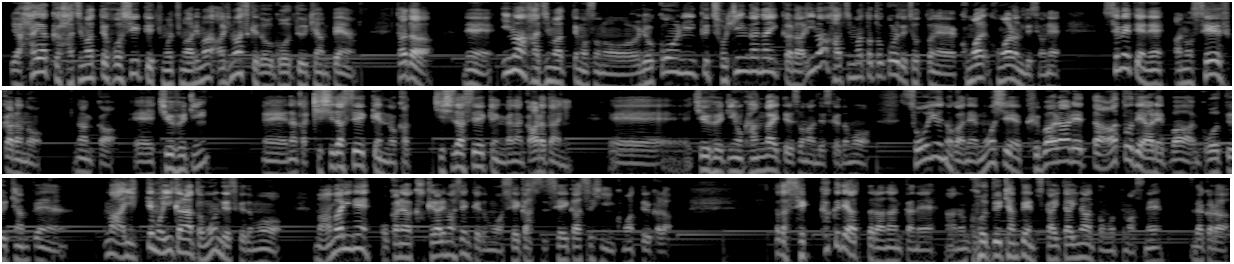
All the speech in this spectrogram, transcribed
いや早く始まってほしいという気持ちもあり,、ま、ありますけど、GoTo キャンペーン。ただ、ね、今始まってもその旅行に行く貯金がないから、今始まったところでちょっとね、困るんですよね。せめてね、あの政府からのなんか、えー、給付金、えー、なんか岸田政権のか岸田政権がなんか新たに、えー、給付金を考えてるそうなんですけども、そういうのがね、もし配られた後であれば、GoTo キャンペーン、まあ行ってもいいかなと思うんですけども、まあ、あまりね、お金はかけられませんけども、生活生活費に困ってるから。ただ、せっかくであったら、なんかね、GoTo キャンペーン使いたいなと思ってますね。だから、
